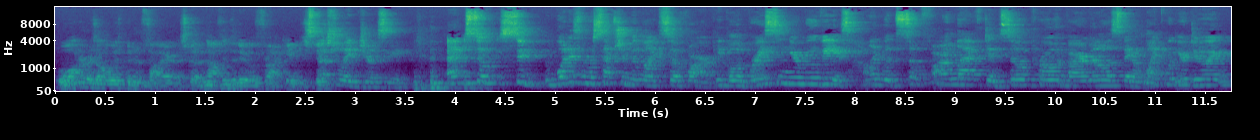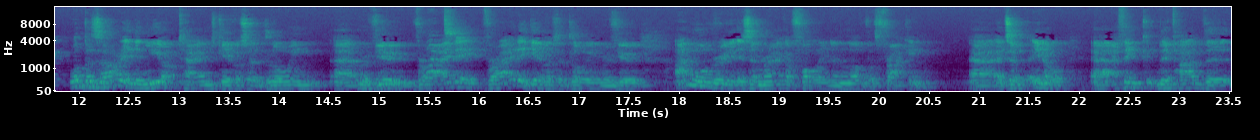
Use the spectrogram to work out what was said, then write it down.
Water has always been on fire. It's got nothing to do with fracking. It's Especially in Jersey. um, so, so, what has the reception been like so far? Are people embracing your movie? Is Hollywood so far left and so pro-environmentalist they don't like what you're doing? Well, bizarrely, the New York Times gave us a glowing uh, review. Variety, Variety gave us a glowing review. I'm wondering, is America falling in love with fracking? Uh, it's a, you know, uh, I think they've had the,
